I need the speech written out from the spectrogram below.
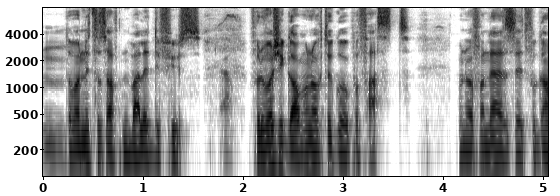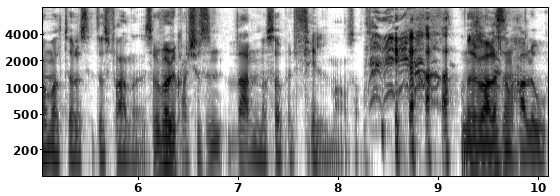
Mm. da var nyttårsaften veldig diffus. Ja. For du var ikke gammel nok til å gå på fest. Men du var fremdeles litt for gammel til å sitte hos foreldrene. Så da var du kanskje hos en venn og så på en film. og sånt. Når det var liksom 'hallo'.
